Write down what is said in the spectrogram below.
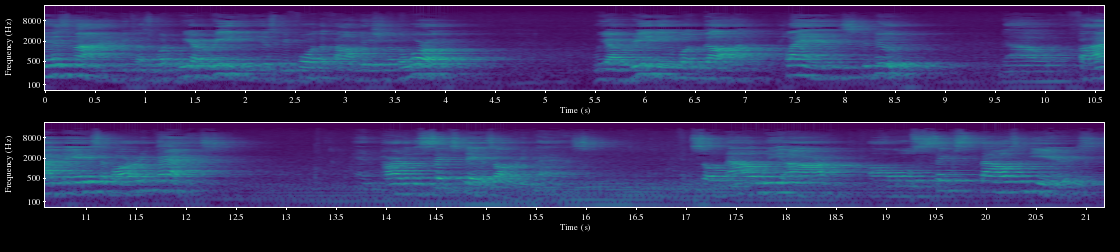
in His mind, because what we are reading is before the foundation of the world. We are reading what God plans to do. Now, five days have already passed, and part of the sixth day has already passed. So now we are almost 6,000 years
